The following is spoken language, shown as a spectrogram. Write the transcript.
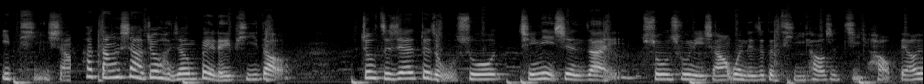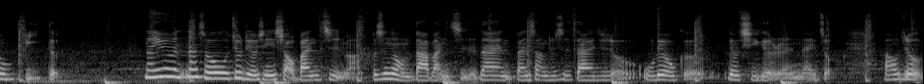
一题。”想他当下就很像被雷劈到。就直接对着我说：“请你现在说出你想要问的这个题号是几号，不要用笔的。”那因为那时候就流行小班制嘛，不是那种大班制的，但班上就是大概就有五六个、六七个人那种。然后就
